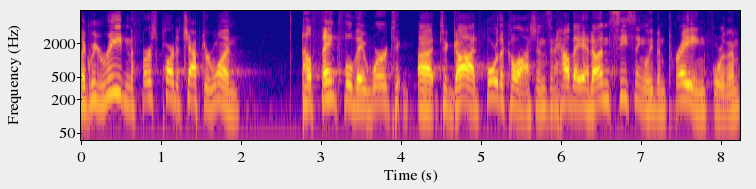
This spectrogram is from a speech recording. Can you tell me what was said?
Like we read in the first part of chapter 1, how thankful they were to, uh, to God for the Colossians and how they had unceasingly been praying for them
